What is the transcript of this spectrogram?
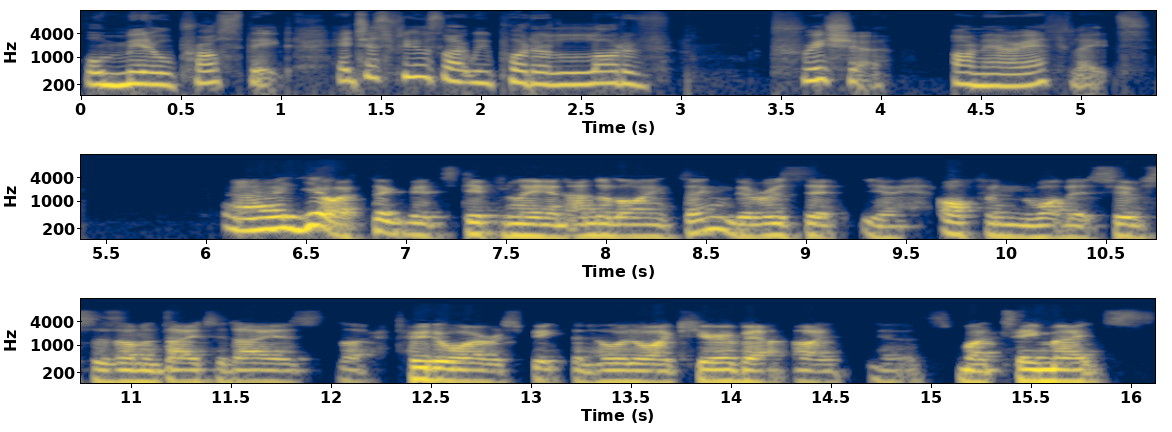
or medal prospect. It just feels like we put a lot of pressure on our athletes. Uh, yeah, I think that's definitely an underlying thing. There is that, yeah, often what that services on a day to day is like, who do I respect and who do I care about? I, you know, it's my teammates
